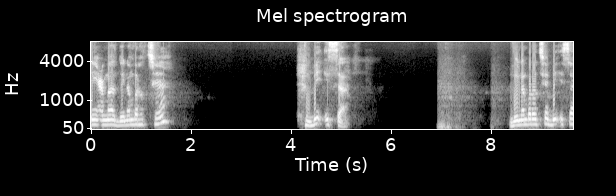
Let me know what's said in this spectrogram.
নিয়মা দুই নাম্বার হচ্ছে বি ইসা দুই নাম্বার হচ্ছে বি ইসা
